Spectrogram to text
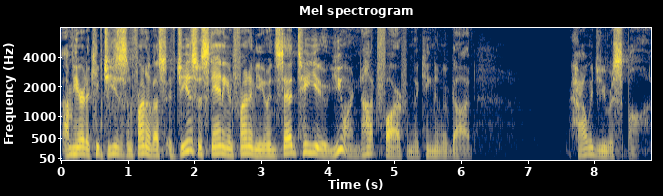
I'm here to keep Jesus in front of us. If Jesus was standing in front of you and said to you, You are not far from the kingdom of God, how would you respond?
